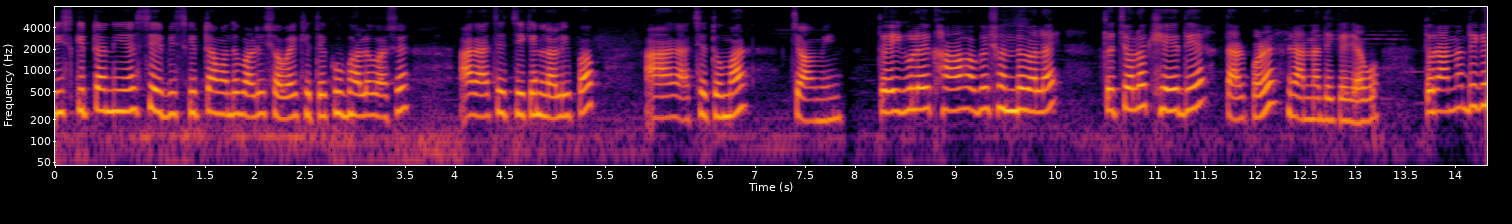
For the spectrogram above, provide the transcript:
বিস্কিটটা নিয়ে এসছে। এই বিস্কিটটা আমাদের বাড়ির সবাই খেতে খুব ভালোবাসে। আর আছে চিকেন ললিপপ, আর আছে তোমার চাউমিন। তো এইগুলোই খাওয়া হবে সন্ধেবেলায়। তো চলো খেয়ে দিয়ে তারপরে রান্নার দিকে যাব। তো রান্নার দিকে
